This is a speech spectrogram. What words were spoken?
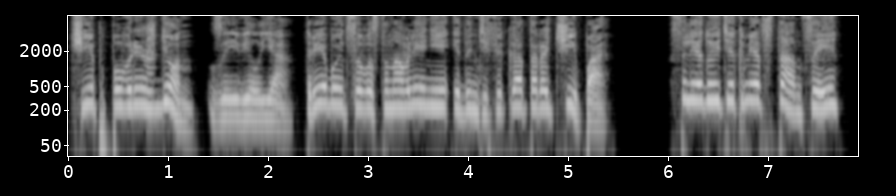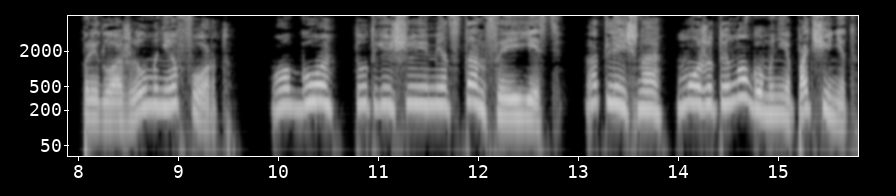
«Чип поврежден», — заявил я. «Требуется восстановление идентификатора чипа». «Следуйте к медстанции», — предложил мне Форд. «Ого, тут еще и медстанции есть. Отлично, может и ногу мне починит».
